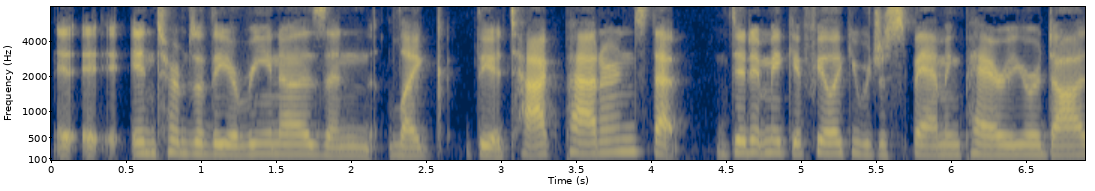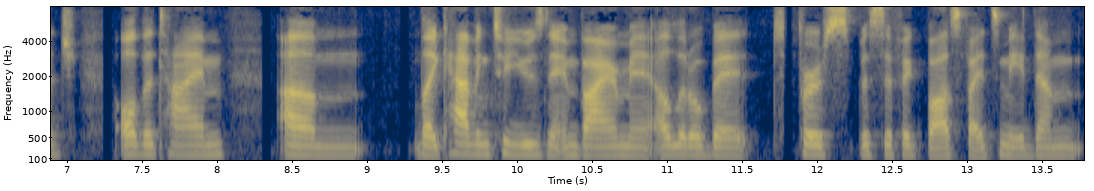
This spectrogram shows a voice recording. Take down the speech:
in terms of the arenas and like the attack patterns that didn't make it feel like you were just spamming parry or dodge all the time. Um like having to use the environment a little bit for specific boss fights made them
